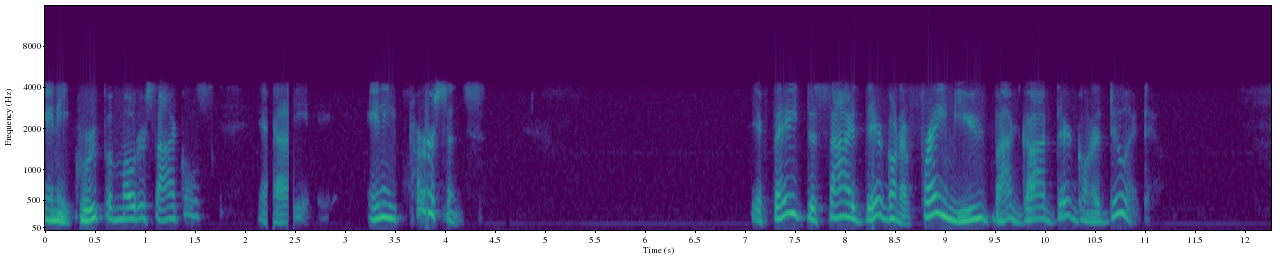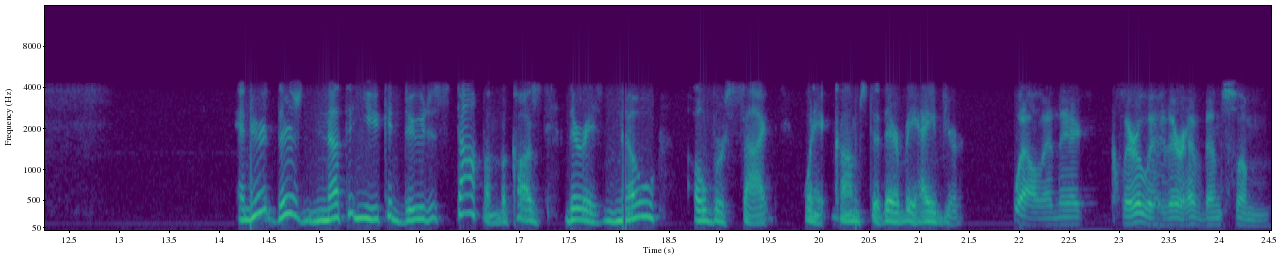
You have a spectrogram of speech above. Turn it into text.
any group of motorcycles, uh, any persons. If they decide they're going to frame you, by God, they're going to do it. And there, there's nothing you can do to stop them because there is no oversight when it comes to their behavior. Well, and they clearly there have been some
